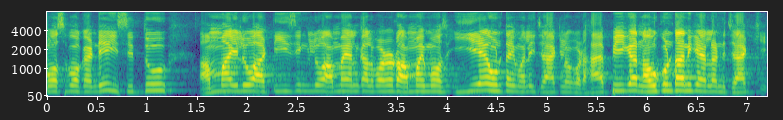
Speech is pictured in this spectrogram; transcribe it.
మోసపోకండి. ఈ సిద్ధు అమ్మాయిలు ఆ టీజింగ్లు అమ్మాయిలను కలపడడం అమ్మాయి మోస ఇవే ఉంటాయి మళ్ళీ జాక్లో కూడా. హ్యాపీగా నవ్వుకుంటానికి వెళ్ళండి జాక్కి.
